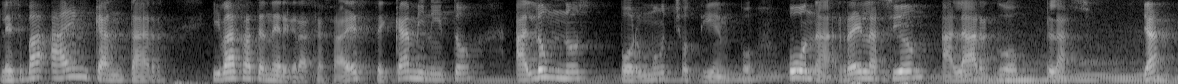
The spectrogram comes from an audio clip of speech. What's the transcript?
les va a encantar y vas a tener gracias a este caminito alumnos por mucho tiempo, una relación a largo plazo. ¿Ya?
